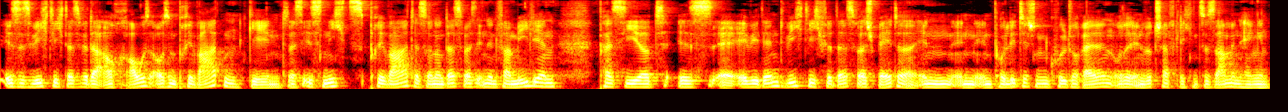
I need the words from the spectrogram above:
ist es wichtig, dass wir da auch raus aus dem Privaten gehen. Das ist nichts Privates, sondern das, was in den Familien passiert, ist äh, evident wichtig für das, was später in, in, in politischen, kulturellen oder in wirtschaftlichen Zusammenhängen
